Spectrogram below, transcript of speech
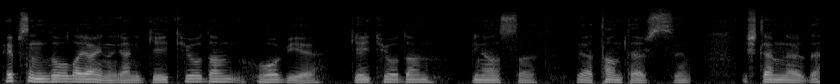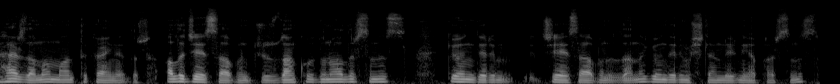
Hepsinde olay aynı. Yani Gateo'dan Huobi'ye, Gateo'dan Binance'a veya tam tersi işlemlerde her zaman mantık aynıdır. Alıcı hesabın cüzdan kodunu alırsınız. Gönderimci hesabınızdan da gönderim işlemlerini yaparsınız.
